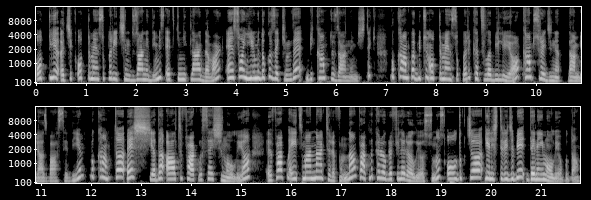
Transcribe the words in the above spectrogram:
ODTÜ'ye açık, ODTÜ mensupları için düzenlediğimiz etkinlikler de var. En son 29 Ekim'de bir kamp düzenlemiştik. Bu kampa bütün ODTÜ mensupları katılabiliyor. Kamp sürecinden biraz bahsedeyim. Bu kampta 5 ya da 6 farklı session oluyor. E, Farklı eğitmenler tarafından farklı koreografiler alıyorsunuz. Oldukça geliştirici bir deneyim oluyor bu da.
